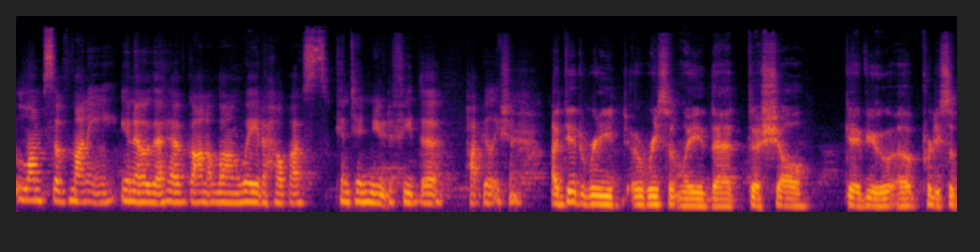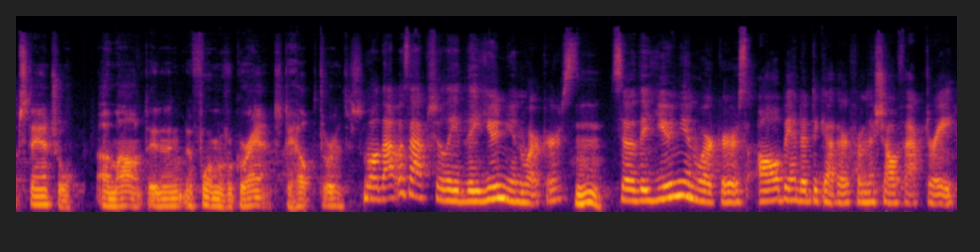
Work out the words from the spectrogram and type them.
lumps of money you know that have gone a long way to help us continue to feed the population. I did read recently that uh, Shell gave you a pretty substantial amount in the form of a grant to help through this. Well, that was actually the union workers. Hmm. So the union workers all banded together from the Shell factory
